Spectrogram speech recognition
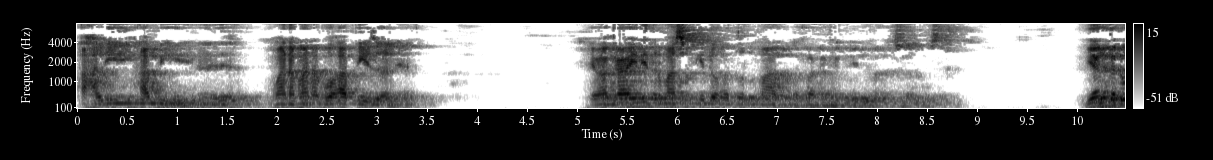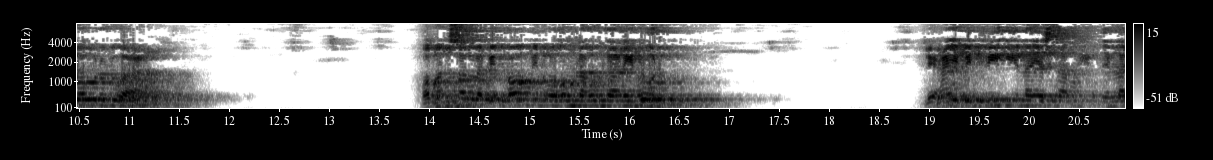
Ahli api mana-mana bawa api soalnya ya maka ini termasuk idoatul mal yang ke-22 Wa man shalla bi qaumin wa hum lahu karihun li'aibin fihi la yastahiq la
